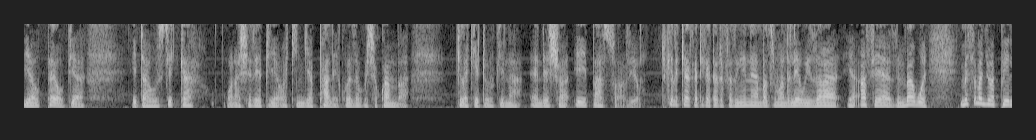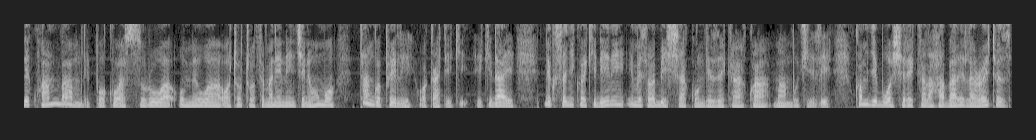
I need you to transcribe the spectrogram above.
ya upeo pia itahusika wanasheria pia wakiingia pale kuweza kuisha kwamba kila kitu kinaendeshwa ipaswavyo. Tukielekea katika taarifa zingine ambazo tumeandalia, wizara ya afya ya Zimbabwe imesema Jumapili kwamba mlipuko wa surua umeua watoto 80 nchini humo tangu Aprili, wakati ikidai mikusanyiko ya kidini imesababisha kuongezeka kwa maambukizi. Kwa mujibu wa shirika la habari la Reuters,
